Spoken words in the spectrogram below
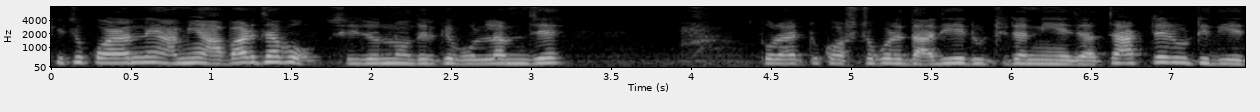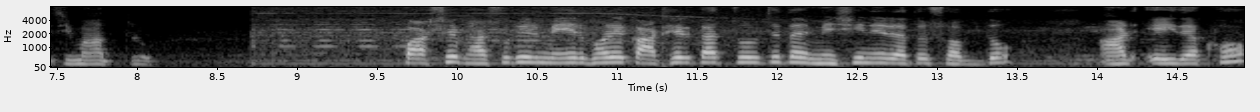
কিছু করার নেই, আমি আবার যাব? সেই জন্য ওদেরকে বললাম যে, তোরা একটু কষ্ট করে দাঁড়িয়ে রুটিটা নিয়ে যা। চারটে রুটি দিয়েছি মাত্র। পাশে ভাসুরের মেয়ের ঘরে কাঠের কাজ চলছে, তাই মেশিনের এত শব্দ। আর এই দেখো,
